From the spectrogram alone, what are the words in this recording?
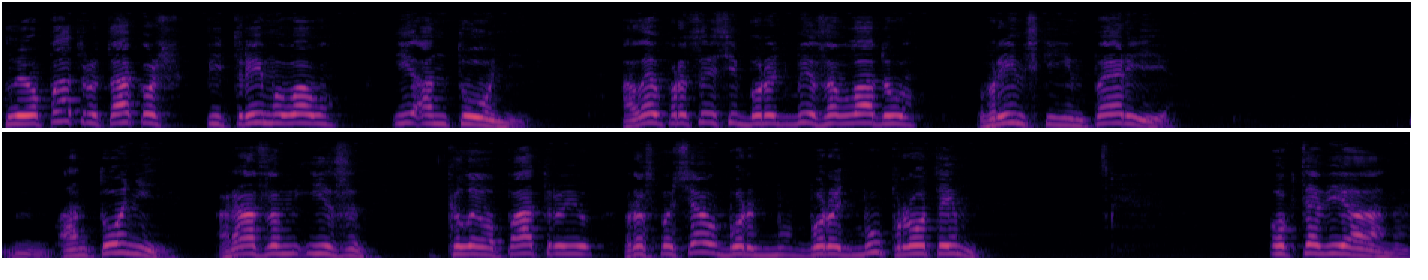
Клеопатру також підтримував і Антоній. Але в процесі боротьби за владу в Римській імперії Антоній разом із Клеопатрою розпочав боротьбу, проти Октавіана.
